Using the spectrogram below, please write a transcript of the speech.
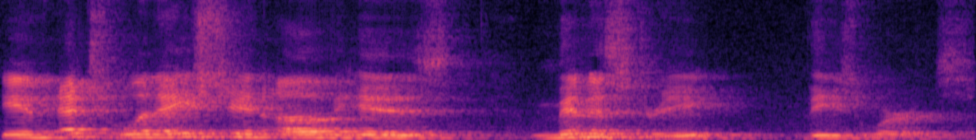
in explanation of his ministry these words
